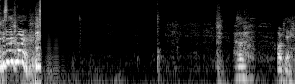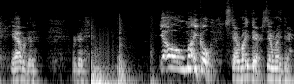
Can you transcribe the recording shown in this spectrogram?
It's in the corner! Uh, okay, yeah, we're good. We're good. Yo, Michael! Stand right there. Stand right there.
